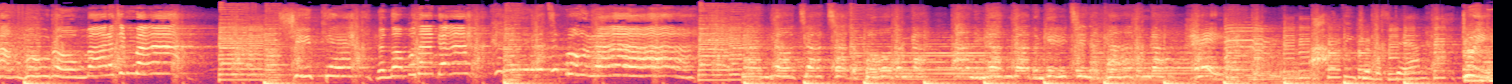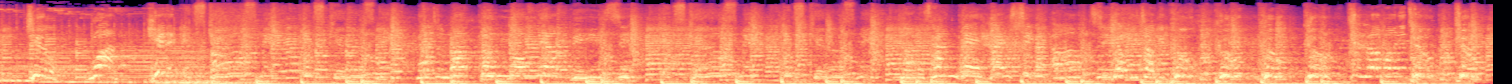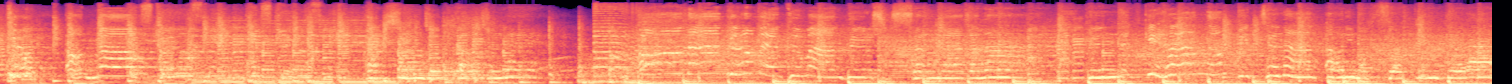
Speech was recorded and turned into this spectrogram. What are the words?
함부로 말하지 마. 쉽게 날 넘보다가 그런지 몰라. 난 여자 찾아보던가 아니면 가던 길 지나가던가. Hey! I think you understand. 3, 2, 1, hit it! 그 느끼한 눈빛에 난 어림없어 끈끈한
